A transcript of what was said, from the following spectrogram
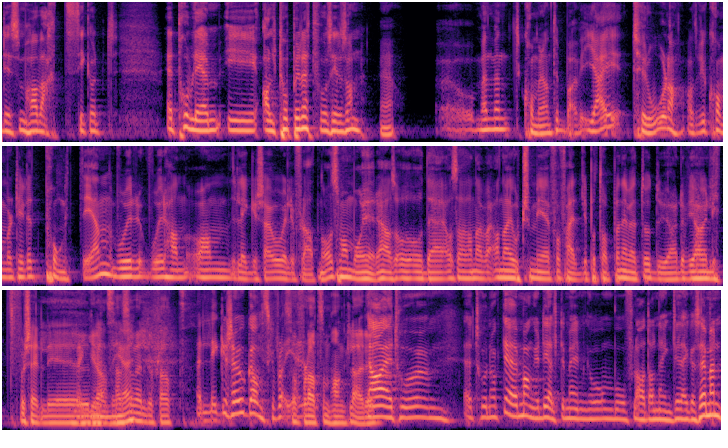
det som har vært sikkert et problem i all toppidrett, for å si det sånn. Ja. Men, men kommer han tilbake Jeg tror da at vi kommer til et punkt igjen hvor, hvor han Og han legger seg jo veldig flat nå, som han må gjøre. Altså, og og det, er- altså, han, har, han har gjort så mye forferdelig på toppen. Jeg vet jo du har det, Vi har jo litt forskjellige Legger han seg så veldig flat? Han legger seg jo ganske flat. Så flat som han klarer. Ja, jeg tror, jeg tror nok det er mange delte meninger om hvor flat han egentlig legger seg. Men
